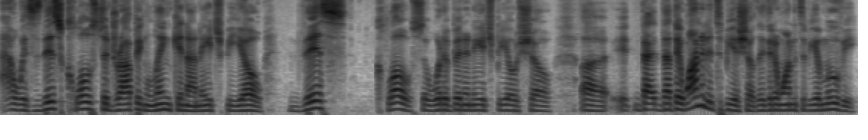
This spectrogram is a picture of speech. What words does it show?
I was this close to dropping Lincoln on HBO. This close. It would have been an HBO show. Uh, it, that, that they wanted it to be a show. They didn't want it to be a movie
